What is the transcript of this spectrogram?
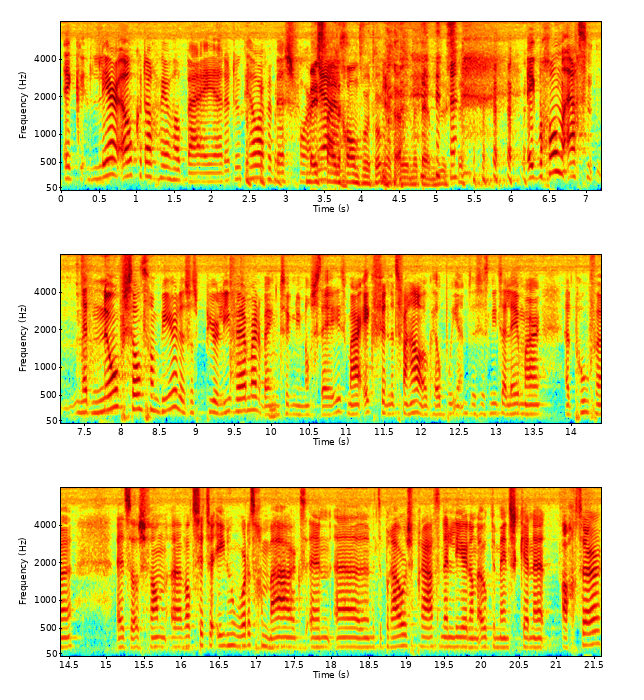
ik leer elke dag weer wat bij. eh, daar doe ik heel erg mijn best voor. Het meest Ja. veilige antwoord hoor, met, eh, met hem. Dus, Ik begon echt met nul verstand van bier, dus als puur liefhebber. Dat ben ik natuurlijk nu nog steeds. Maar ik vind het verhaal ook heel boeiend. Dus het is niet alleen maar het proeven. Het was van, eh, wat zit erin, hoe wordt het gemaakt? En eh, met de brouwers praten en leer dan ook de mensen kennen achter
